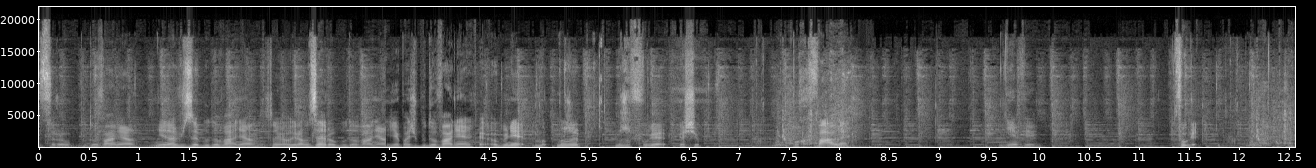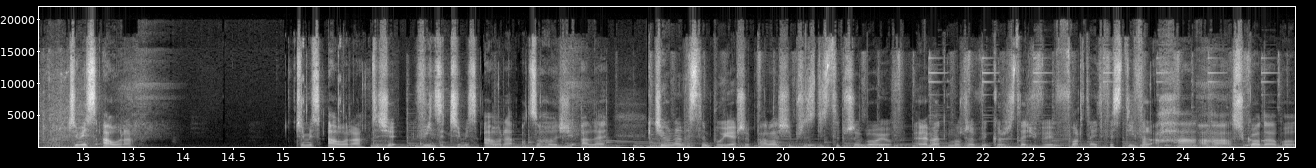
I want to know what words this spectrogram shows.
zero budowania. Nienawidzę budowania, dlatego gram zero budowania. Jebać budowanie. E, Ogólnie, może, może w ogóle ja się pochwalę? Nie wiem. W ogóle... Czym jest aura? Czym jest aura? W sensie widzę czym jest aura, o co chodzi, ale gdzie ona występuje? Przepala się przez listę przebojów. Element można wykorzystać w Fortnite Festival. Aha, aha, szkoda, bo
